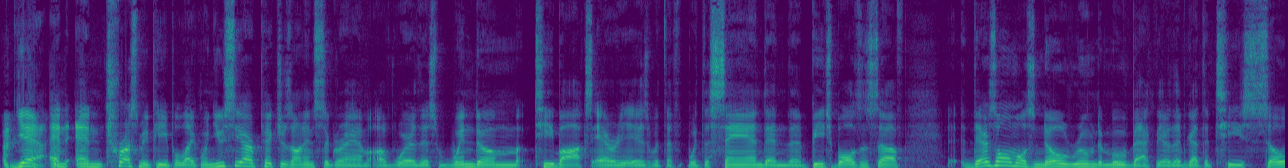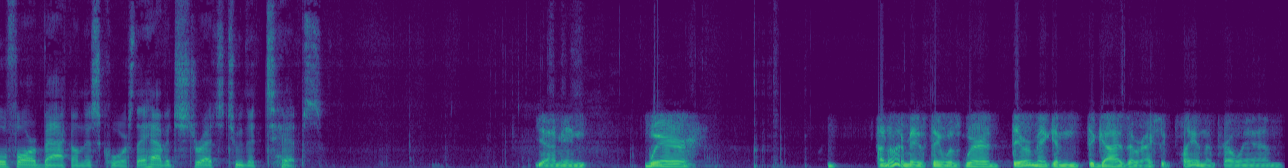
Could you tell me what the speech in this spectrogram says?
yeah, and and trust me, people, like when you see our pictures on Instagram of where this Wyndham tee box area is with the with the sand and the beach balls and stuff, there's almost no room to move back there. They've got the tees so far back on this course. They have it stretched to the tips. Yeah, I mean, where another amazing thing was where they were making the guys that were actually playing the pro am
